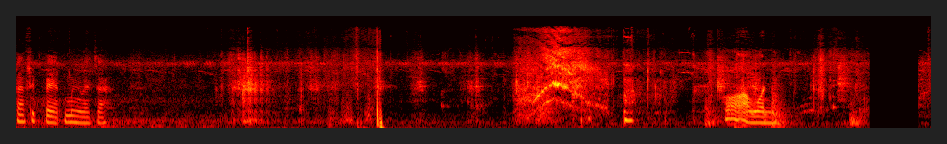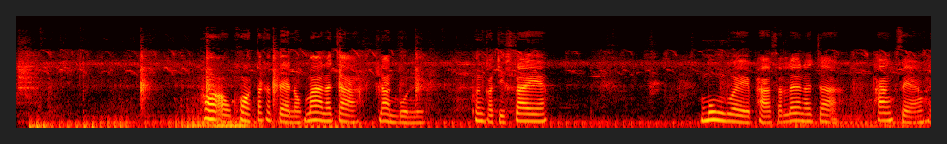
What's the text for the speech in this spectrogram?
สามสิบแปดมือละจ้ะพ่อเอาวันพ่อเอาคอกตะกะแตนออกมาแล้วจ้ะด้านบนนี่เพิ่นก็จิใส่มุ่งด้วยผาสันแล่นะจ้ะทางแสงให้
